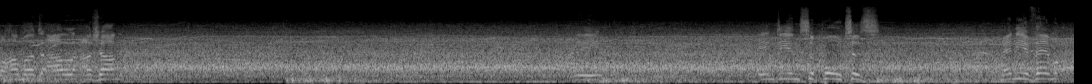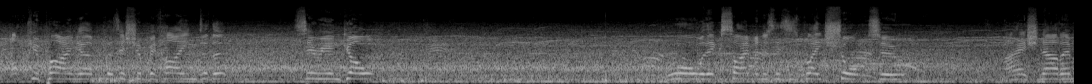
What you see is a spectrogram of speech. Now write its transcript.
Muhammad Al-Ajan. the Indian supporters, many of them occupying a position behind the Syrian goal. Roar with excitement as this is played short to Mahesh Naorem.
